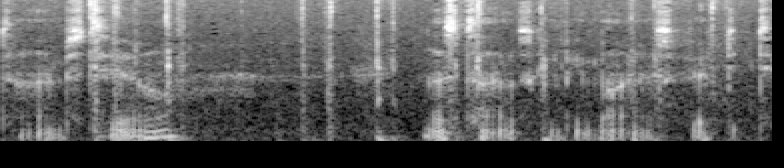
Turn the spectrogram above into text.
times 2. This time it's going to be minus 52.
